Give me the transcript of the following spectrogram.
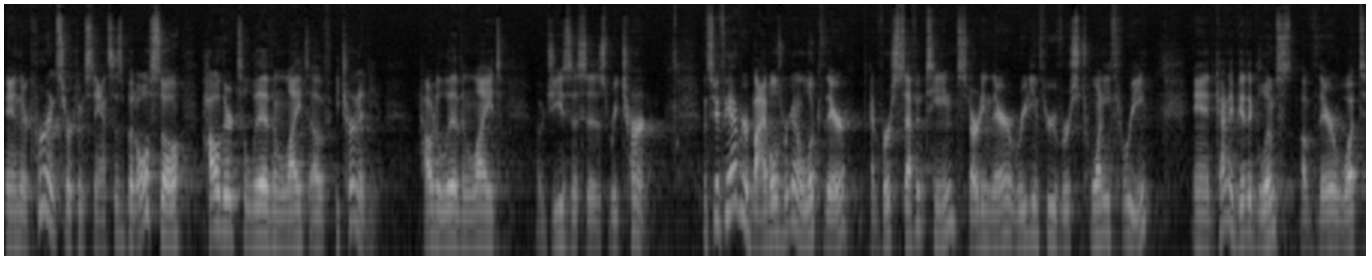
in their current circumstances, but also how they're to live in light of eternity, how to live in light of Jesus' return. And so, if you have your Bibles, we're going to look there at verse 17, starting there, reading through verse 23, and kind of get a glimpse of there what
